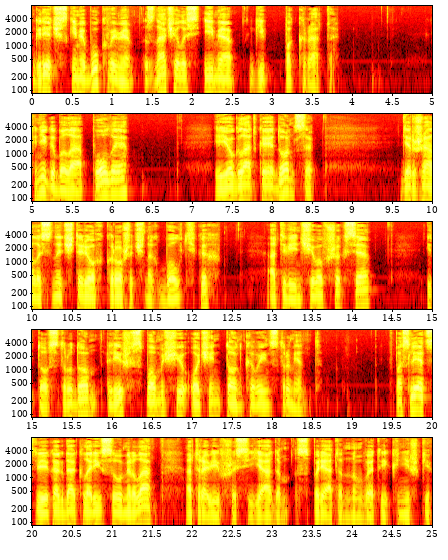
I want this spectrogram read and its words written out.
греческими буквами значилось имя Гиппократа. Книга была полая, ее гладкое донце держалось на четырех крошечных болтиках, отвинчивавшихся, и то с трудом, лишь с помощью очень тонкого инструмента. Впоследствии, когда Клариса умерла, отравившись ядом, спрятанным в этой книжке,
